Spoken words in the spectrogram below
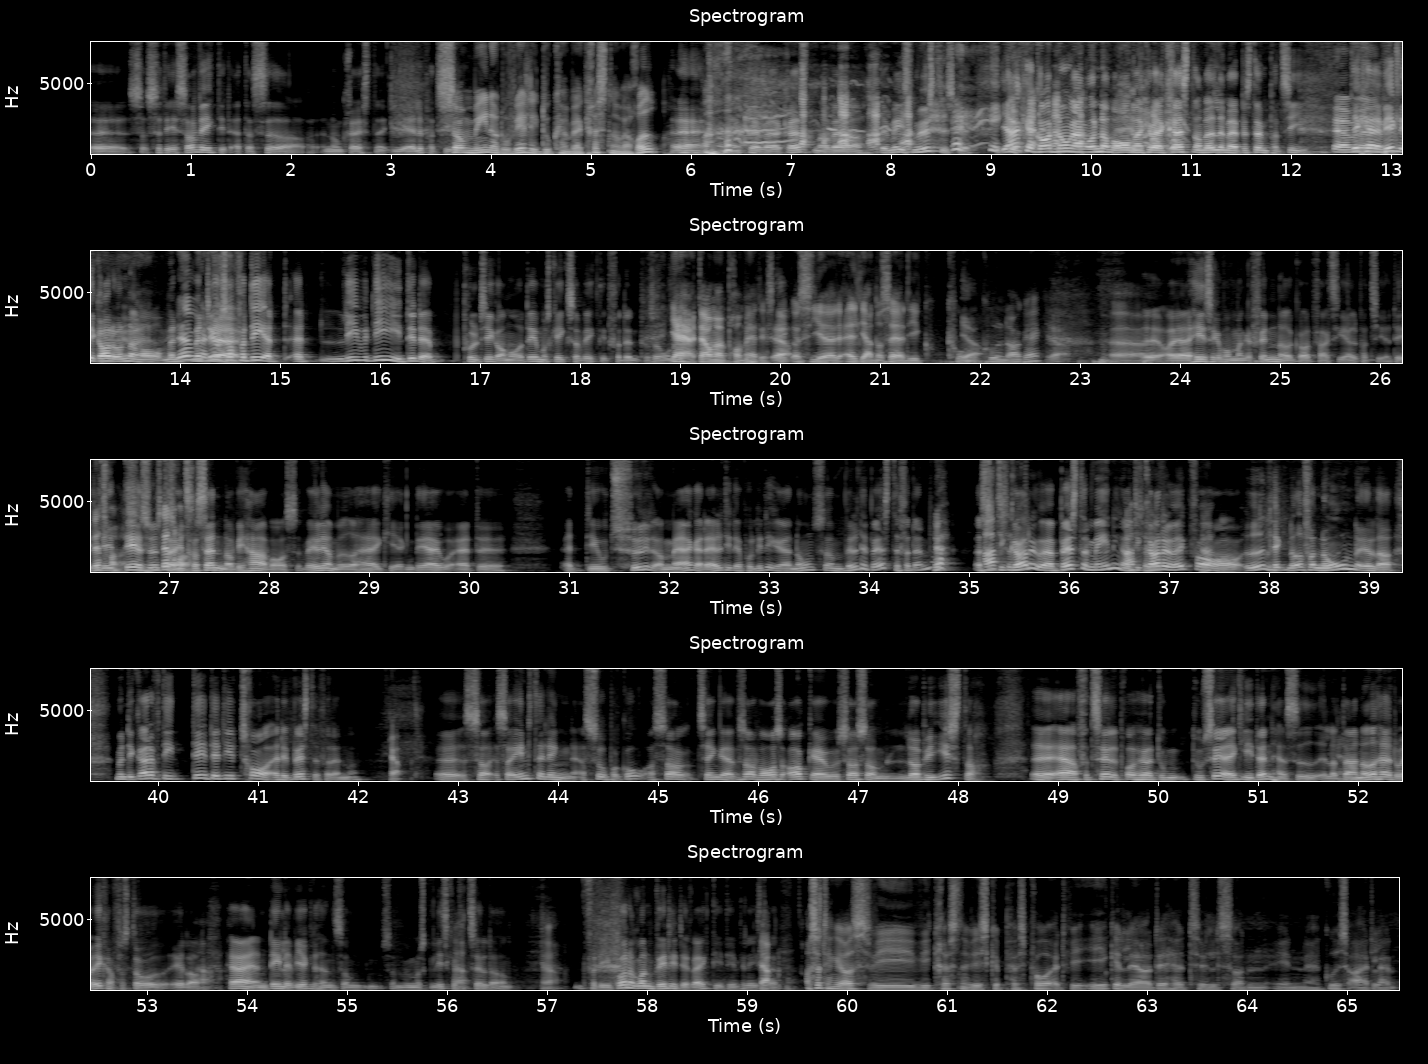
Øh, så, så det er så vigtigt, at der sidder nogle kristne i alle partier. Så mener du virkelig, du kan være kristen og være rød? Ja, man kan være kristen og være det mest mystiske. Jeg kan godt nogle gange undre mig over, at man kan være kristen og medlem af et bestemt parti. Jamen, det kan jeg virkelig godt undre mig over. Men, Jamen, men det er jo så øh, fordi, at, at lige, lige i det der politikområde, det er måske ikke så vigtigt for den person. Ja, der var man pragmatisk, Ja. ikke? Og siger, at alle de andre sager, de er cool, Ja. cool nok, ikke? ja. Uh, Øh, og jeg er helt sikker på, at man kan finde noget godt faktisk i alle partier. Det, Det det, jeg det, det jeg synes, Det der er interessant, når vi har vores vælgermøder her i kirken, det er jo, at, øh, at det er jo tydeligt at mærke, at alle de der politikere er nogen, som vil det bedste for Danmark. Ja, altså, absolut. de gør det jo af bedste mening, og de Absolut. gør det jo ikke for Ja. at ødelægge noget for nogen, eller, men de gør det, fordi det er det, de tror er det bedste for Danmark. Ja. Øh, Så, så indstillingen er super god, og så tænker jeg, så er vores opgave så som lobbyister, øh, er at fortælle, prøv at høre, du, du ser ikke lige den her side, eller ja. der er noget her, du ikke har forstået, eller ja. Her er en del af virkeligheden, som, som vi måske lige skal ja. Fortælle dig om. Ja. Fordi i bund og grund ved de det rigtige, det er fleste Ja, af dem. og så tænker jeg også, at vi, vi kristne, vi skal passe på, at vi ikke laver det her til sådan en uh, Guds eget land.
